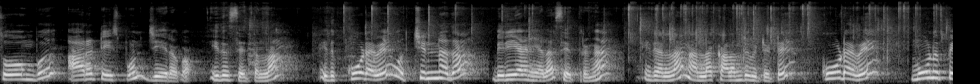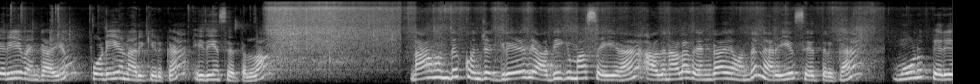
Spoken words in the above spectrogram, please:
சோம்பு அரை டீஸ்பூன் ஜீரகம். இதை சேர்த்துடலாம். இது கூடவே ஒரு சின்னதாக பிரியாணி எல்லாம் சேர்த்துருங்க. இதெல்லாம் நல்லா கலந்து விட்டுட்டு கூடவே மூணு பெரிய வெங்காயம் பொடியை நறுக்கியிருக்கேன். இதையும் சேர்த்துடலாம். நான் வந்து கொஞ்சம் கிரேவி அதிகமாக செய்கிறேன் அதனால் வெங்காயம் வந்து நிறைய சேர்த்துருக்கேன். மூணு பெரிய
